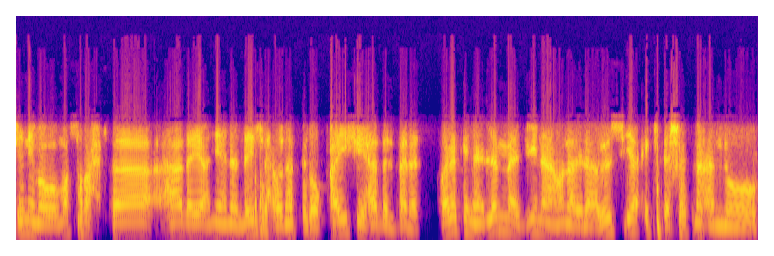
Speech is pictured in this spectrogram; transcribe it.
سينما ومسرح فهذا يعني أن ليس هناك رقي في هذا البلد. ولكن لما جينا هنا إلى روسيا اكتشفنا أنه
